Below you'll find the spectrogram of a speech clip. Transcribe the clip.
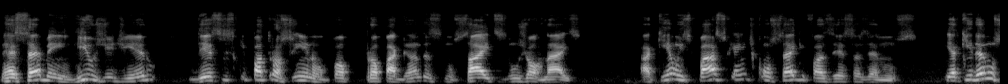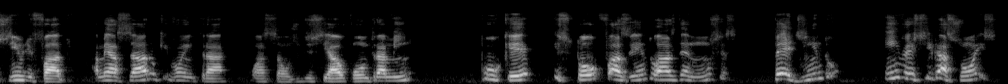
recebem rios de dinheiro desses que patrocinam propagandas nos sites, nos jornais. Aqui é um espaço que a gente consegue fazer essas denúncias. E aqui denunciam de fato. Ameaçaram que vão entrar com ação judicial contra mim, porque estou fazendo as denúncias pedindo investigações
